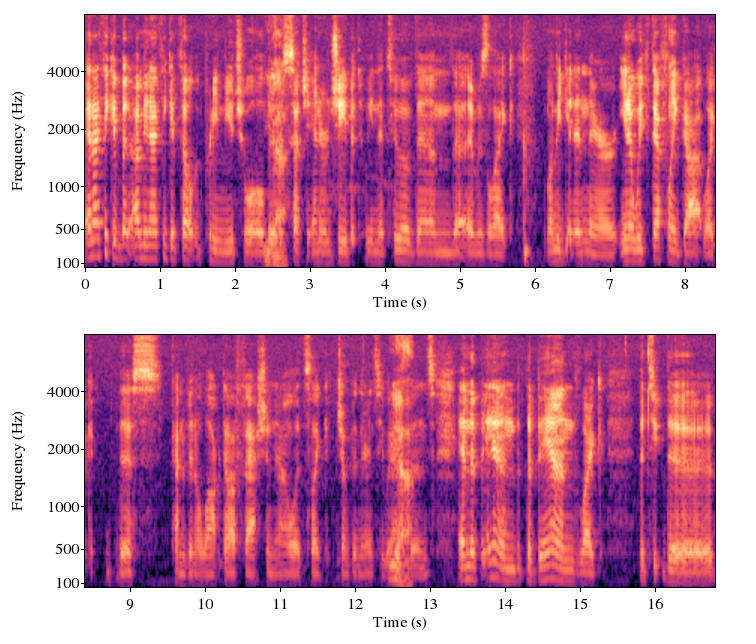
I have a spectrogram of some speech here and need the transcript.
and I think it, but I mean, I think it felt pretty mutual. There Yeah. was such energy between the two of them that it was like, let me get in there. You know, we've definitely got like this kind of in a locked off fashion now. It's like jump in there and see what Yeah. happens. And the band, the band, like the two, the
